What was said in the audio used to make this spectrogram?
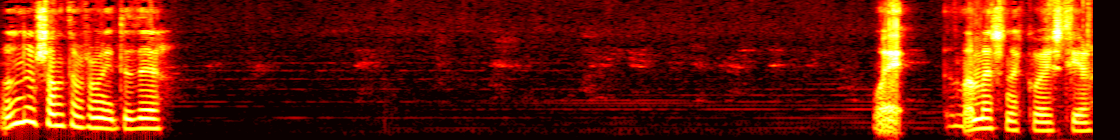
Wasn't there something for me to do there? Am missing a quest here?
